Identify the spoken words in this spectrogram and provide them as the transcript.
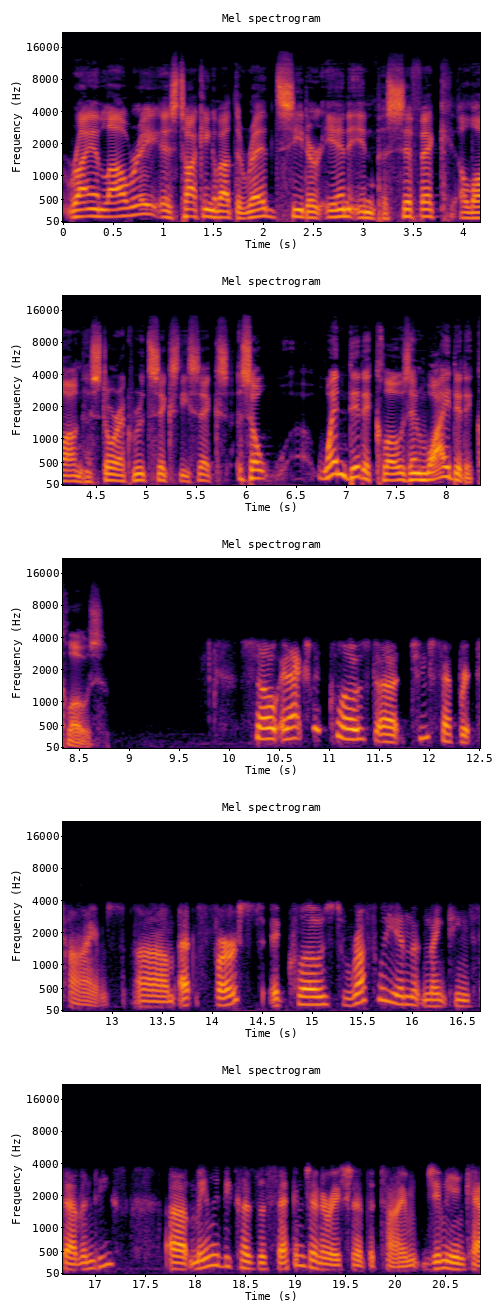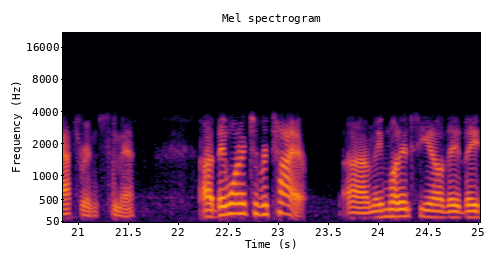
Ryan Lowry is talking about the Red Cedar Inn in Pacific along historic Route 66. So, when did it close and why did it close? So it actually closed uh, two separate times. Um, at first, it closed roughly in the 1970s, uh, mainly because the second generation at the time, Jimmy and Catherine Smith, uh, they wanted to retire. Um, they wanted to, you know, they they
